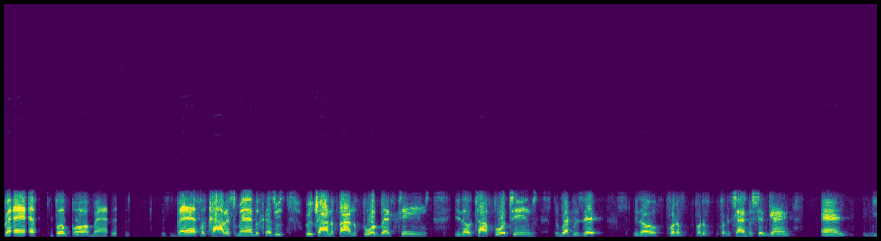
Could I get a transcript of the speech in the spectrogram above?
bad football, man. This is this is bad for college, man, because we we're trying to find the four best teams, you know, top four teams to represent, you know, for the for the for the championship game, and you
